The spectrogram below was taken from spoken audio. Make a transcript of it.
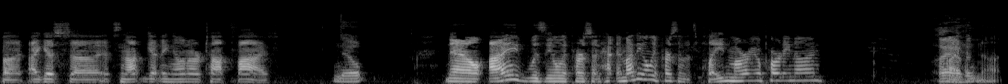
But I guess uh, it's not getting on our top five. Nope. Now, I was the only person. Am I the only person that's played Mario Party 9? I, I have haven't. not.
